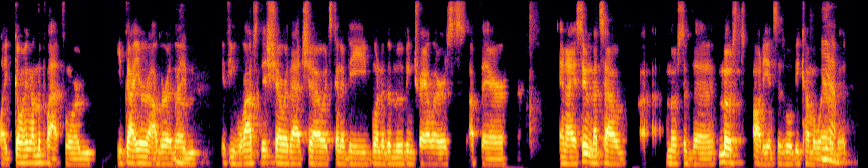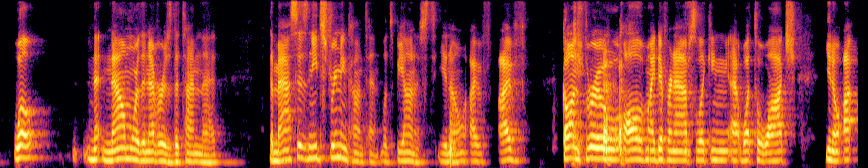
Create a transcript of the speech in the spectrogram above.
like going on the platform. You've got your algorithm. If you've watched this show or that show, it's going to be one of the moving trailers up there. And I assume that's how uh, most of the most audiences will become aware of it. Well, n- now more than ever is the time that the masses need streaming content. Let's be honest. You know, I've I've gone through all of my different apps, looking at what to watch. You know, I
